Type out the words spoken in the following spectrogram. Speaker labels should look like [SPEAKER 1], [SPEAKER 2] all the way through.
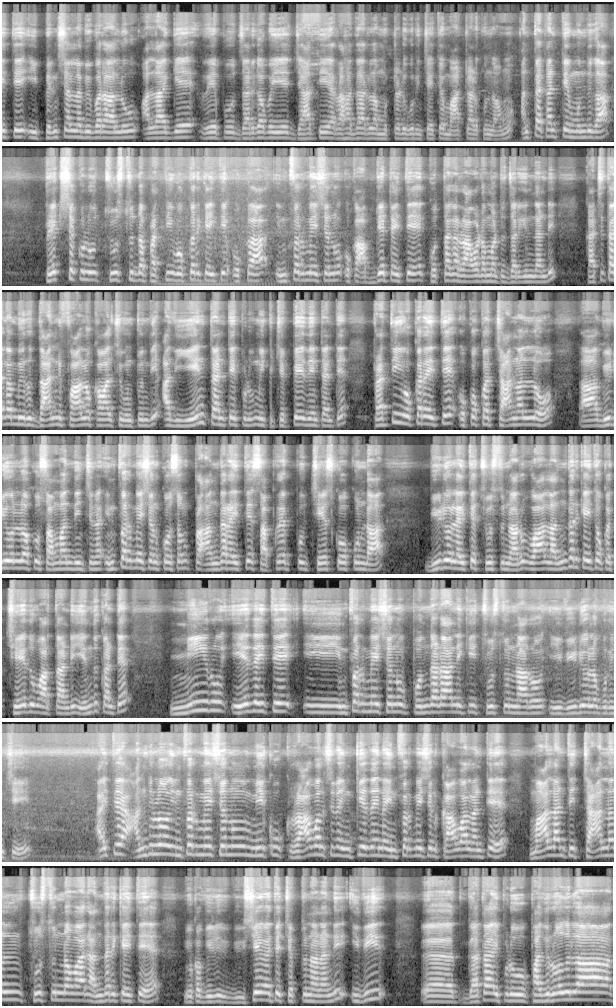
[SPEAKER 1] అయితే ఈ పెన్షన్ల వివరాలు అలాగే రేపు జరగబోయే జాతీయ రహదారుల ముట్టడి గురించి అయితే మాట్లాడుకుందాము. అంతకంటే ముందుగా ప్రేక్షకులు చూస్తున్న ప్రతి ఒక్కరికైతే ఒక ఇన్ఫర్మేషన్ ఒక అప్డేట్ అయితే కొత్తగా రావడం అంటూ జరిగిందండి. ఖచ్చితంగా మీరు దాన్ని ఫాలో కావాల్సి ఉంటుంది. అది ఏంటంటే ఇప్పుడు మీకు చెప్పేది ఏంటంటే ప్రతి ఒక్కరైతే ఒక్కొక్క ఛానల్లో ఆ వీడియోలకు సంబంధించిన ఇన్ఫర్మేషన్ కోసం అందరైతే సబ్స్క్రైబ్ చేసుకోకుండా వీడియోలు అయితే చూస్తున్నారు. వాళ్ళందరికైతే ఒక చేదు వార్త అండి. ఎందుకంటే మీరు ఏదైతే ఈ ఇన్ఫర్మేషన్ పొందడానికి చూస్తున్నారో ఈ వీడియోల గురించి అయితే అందులో ఇన్ఫర్మేషన్ మీకు రావాల్సిన ఇంకేదైనా ఇన్ఫర్మేషన్ కావాలంటే మాలాంటి ఛానల్ చూస్తున్న వారి అందరికైతే మీ ఒక వి- విషయం అయితే చెప్తున్నానండి. ఇది గత ఇప్పుడు పది రోజుల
